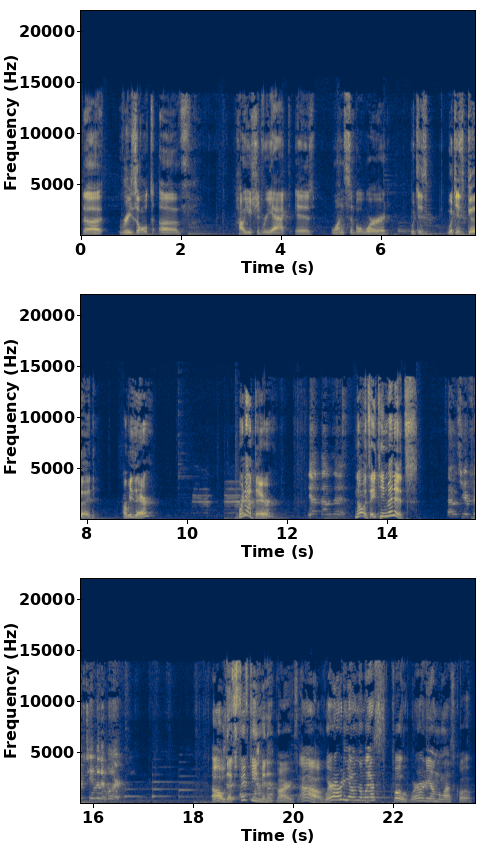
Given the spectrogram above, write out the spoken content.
the result of how you should react is one simple word, which is which is good. Are we there? We're not there. yeah that was it. No, it's 18 minutes. That was your 15 minute mark. Oh, that's 15 minute marks. Oh, we're already on the last quote. We're already on the last quote.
